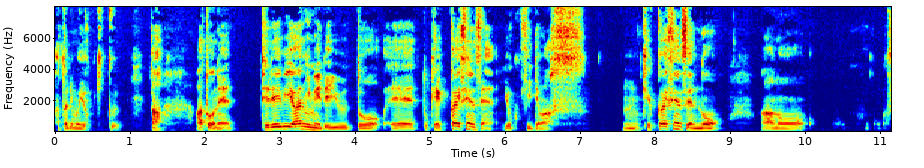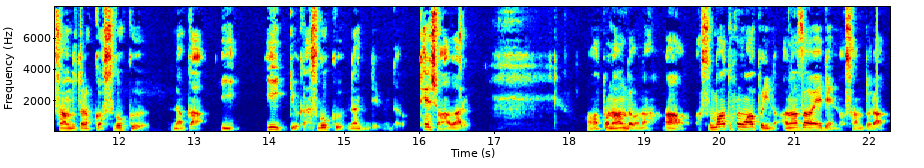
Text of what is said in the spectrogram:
あたりもよく聞く。あ、あとね、テレビアニメで言うと、えー、っと、結界戦線よく聞いてます。うん、結界戦線の、あの、サウンドトラックはすごく、なんか、いい。いいっていうか、すごく、なんて言うんだろう。テンション上がる。あとなんだろうな。あ、スマートフォンアプリのアナザーエデンのサントラ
